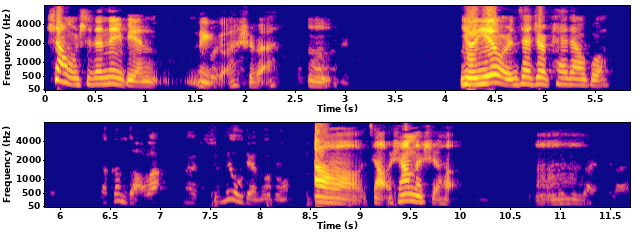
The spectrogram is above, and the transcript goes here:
上午是在那边那个是吧？嗯。有也有人在这儿拍到过。那更早了，那是六点多钟。哦，早上的时候。嗯。再也没来。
